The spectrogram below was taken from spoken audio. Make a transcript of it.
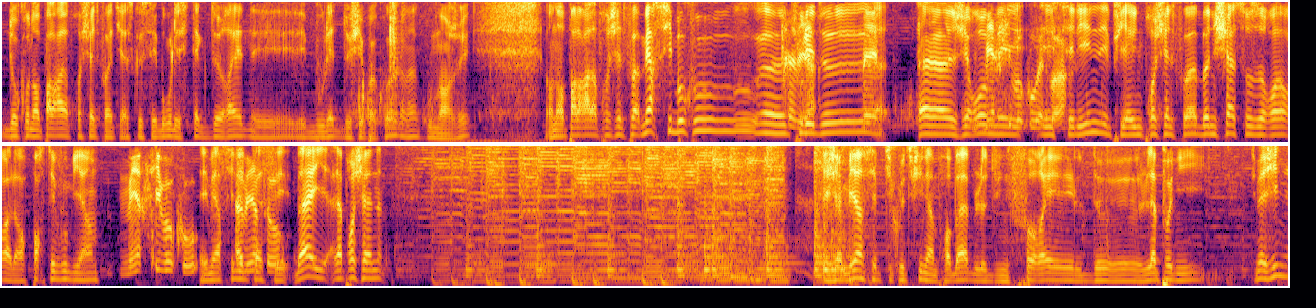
donc on en parlera la prochaine fois. Tiens, est-ce que c'est bon les steaks de Rennes et les boulettes de je sais pas quoi là, que vous mangez On en parlera la prochaine fois. Merci beaucoup euh, tous bien. les deux, Mais... euh, Jérôme et, et Céline. Et puis à une prochaine fois. Bonne chasse aux aurores. Alors portez-vous bien. Merci beaucoup. Et merci d'être passé. Bye. À la prochaine. J'aime bien ces petits coups de fil improbables d'une forêt de Laponie. T'imagines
